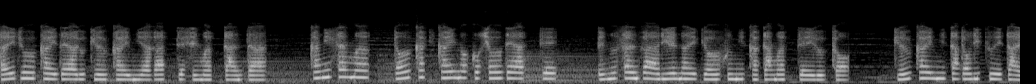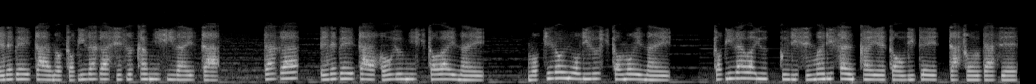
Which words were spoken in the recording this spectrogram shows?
最上階である9階に上がってしまったんだ。神様、どうか機械の故障であって、N さんがありえない恐怖に固まっていると、9階にたどり着いたエレベーターの扉が静かに開いた。だが、エレベーターホールに人はいない。もちろん降りる人もいない。扉はゆっくり閉まり3階へと降りていったそうだぜ。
